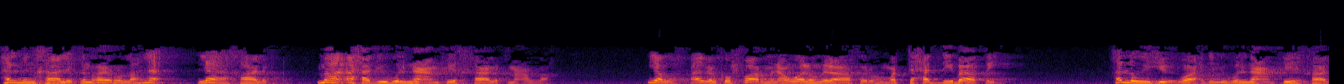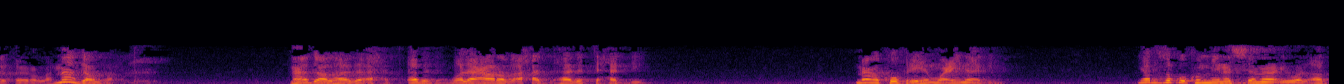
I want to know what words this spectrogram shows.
هل من خالق غير الله؟ لا لا خالق. ما أحد يقول نعم فيه خالق مع الله. يلا هذا الكفار من أولهم إلى آخرهم والتحدي باقي. خلوا يجي واحد يقول نعم فيه خالق غير الله. ما قال واحد. ما قال هذا أحد أبدا ولا عارض أحد هذا التحدي. مع كفرهم وعنادهم. يرزقكم من السماء والأرض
